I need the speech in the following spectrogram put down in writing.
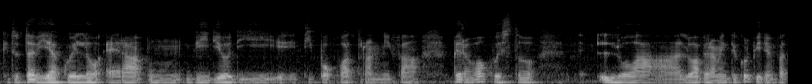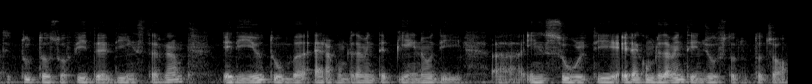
che tuttavia quello era un video di eh, tipo 4 anni fa. Però questo lo ha, lo ha veramente colpito infatti tutto il suo feed di Instagram e di YouTube era completamente pieno di uh, insulti ed è completamente ingiusto tutto ciò.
